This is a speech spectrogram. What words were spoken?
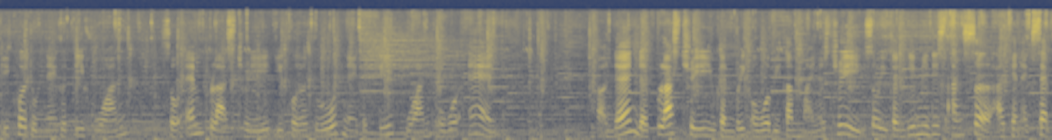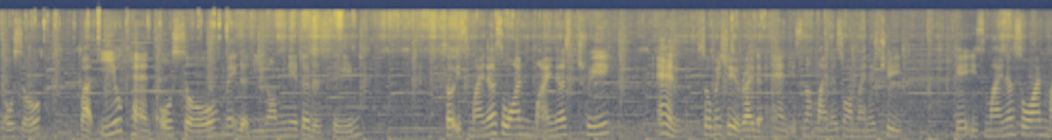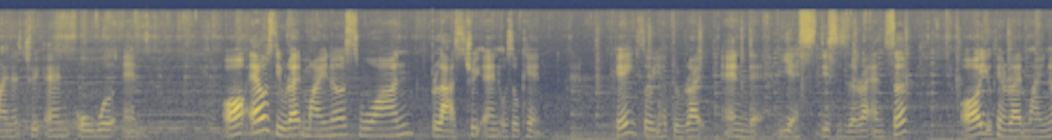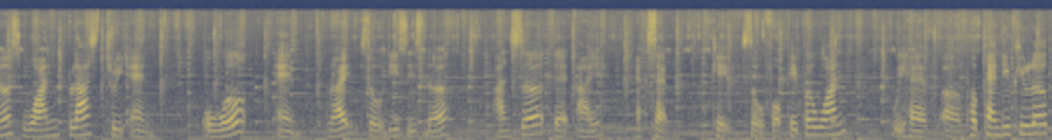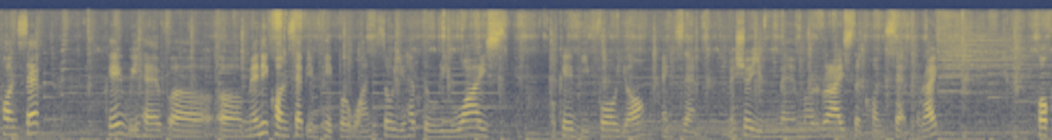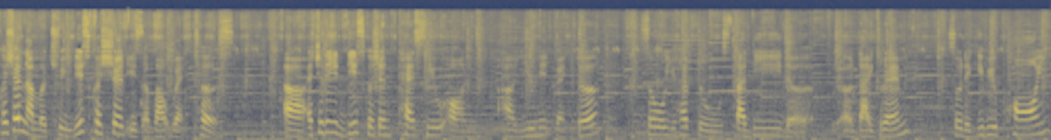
equal to negative 1. So m plus 3 equal to negative 1 over n. and then the plus 3 you can bring over become minus 3. So you can give me this answer. I can accept also. But you can also make the denominator the same so it's minus 1 minus 3 n. So make sure you write the n. It's not minus 1 minus 3. Okay, it's minus 1 minus 3n over n. Or else you write minus 1 plus 3n also can. Okay, so you have to write n there. Yes, this is the right answer. Or you can write minus 1 plus 3n over n. Right, so this is the answer that I accept. Okay, so for paper 1, we have a perpendicular concept. Okay, we have uh, uh, many concepts in paper 1, so you have to revise okay, before your exam. Make sure you memorize the concept, right? For question number 3, this question is about vectors. Uh, actually, this question tests you on a unit vector. So you have to study the uh, diagram so they give you point,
